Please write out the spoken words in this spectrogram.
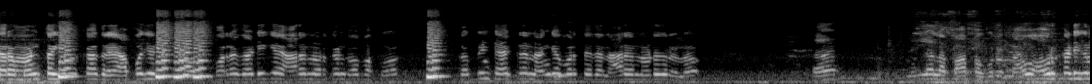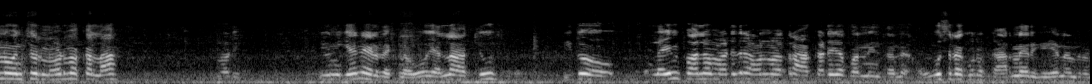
ತರ ಮಣ್ಣು ತೆಗಿಬೇಕಾದ್ರೆ ಅಪೋಸಿಟ್ ಹೊರಗಾಡಿಗೆ ಗಾಡಿಗೆ ಆರ ನೋಡ್ಕೊಂಡು ಹೋಗ್ಬೇಕು. ಕಬ್ಬಿನ ಟ್ಯಾಕ್ಟರ್ ಹಂಗೆ ಬರ್ತಾ ಇದ್ದಾನೆ ಆರ ನೋಡಿದ್ರು ನಿಲ್ಲಲ್ಲ ಪಾಪ ಗುರು, ನಾವು ಅವ್ರ ಕಡೆಗೂ ಒಂಚೂರು ನೋಡ್ಬೇಕಲ್ಲ? ನೋಡಿ, ಇವನಿಗೇನು ಹೇಳ್ಬೇಕು ನಾವು? ಎಲ್ಲ ಕ್ಯೂ, ಇದು ಲೈನ್ ಫಾಲೋ ಮಾಡಿದ್ರೆ ಅವನು ಮಾತ್ರ ಆ ಕಡೆಗೆ ಬಂದ್ ನಿಂತಾನೆ. ಅವಸರ ಗುರು, ಕಾರ್ನರ್ಗೆ ಏನಂದ್ರು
